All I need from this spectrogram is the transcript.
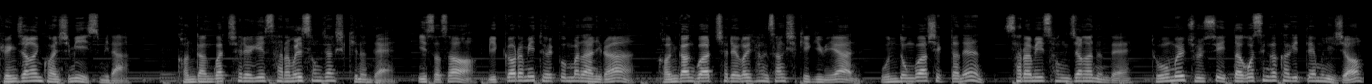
굉장한 관심이 있습니다. 건강과 체력이 사람을 성장시키는데 있어서 밑거름이 될 뿐만 아니라 건강과 체력을 향상시키기 위한 운동과 식단은 사람이 성장하는데 도움을 줄 수 있다고 생각하기 때문이죠.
